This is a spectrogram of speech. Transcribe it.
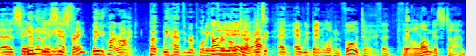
uh, said No, no, no. yes, he he's free? No, you're quite right. But we have been reporting it Oh, for a long yeah. time. I- It's a- and, and we've been looking forward to it for, for the longest time.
